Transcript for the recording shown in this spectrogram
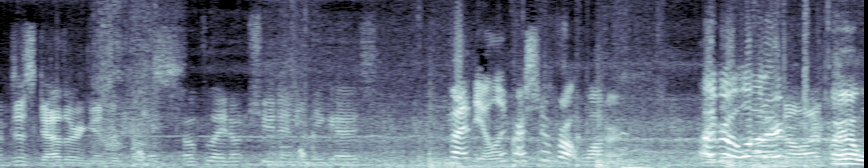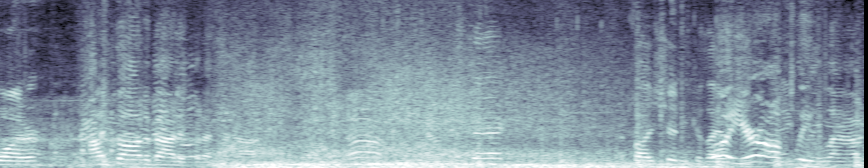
I'm just gathering enderpearls. Hopefully I don't shoot any of you guys. Am I the only person who brought water? I I brought water. No, I I got water. I thought about it, but I forgot. Back. I probably shouldn't because I. Boy, you're awfully loud,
